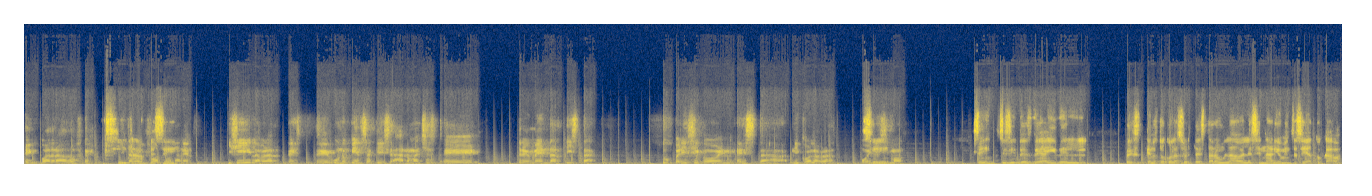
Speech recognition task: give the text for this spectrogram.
encuadrado. Sí, Y claro que sí. la. Y sí, la verdad, este, uno piensa que dice, ah, no manches, eh, tremenda artista, superísimo en esta Nicola, ¿verdad? Sí. Buenísimo. Sí, sí, sí, desde ahí del pues, que nos tocó la suerte de estar a un lado del escenario mientras ella tocaba.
